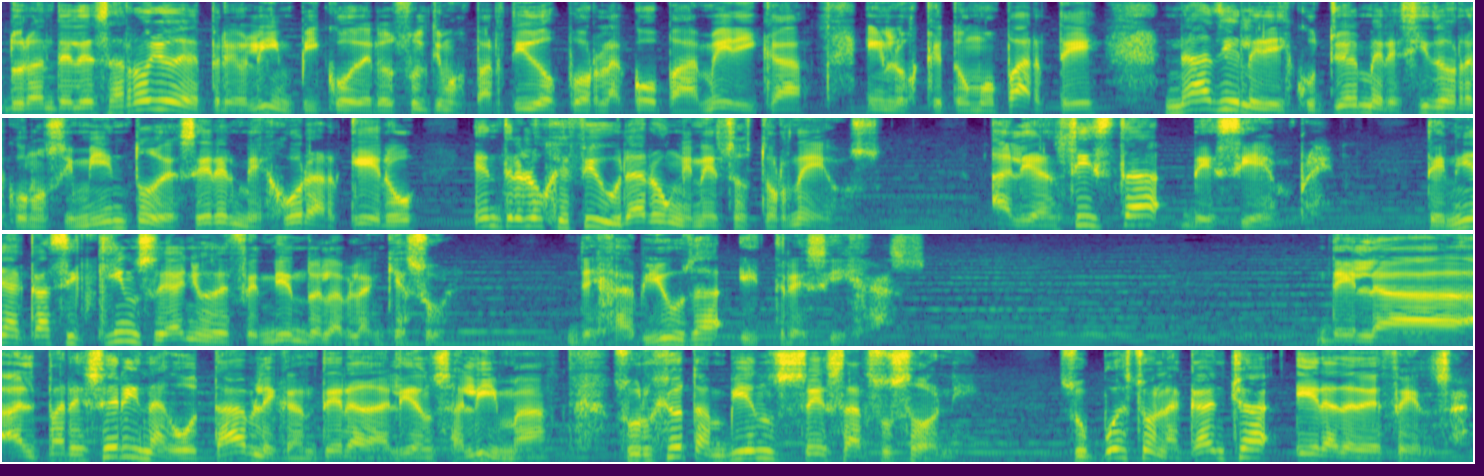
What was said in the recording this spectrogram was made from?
Durante el desarrollo del preolímpico de los últimos partidos por la Copa América, en los que tomó parte, nadie le discutió el merecido reconocimiento de ser el mejor arquero entre los que figuraron en esos torneos. Aliancista de siempre. Tenía casi 15 años defendiendo la blanquiazul. Deja viuda y tres hijas. De la, al parecer, inagotable cantera de Alianza Lima, surgió también César Susoni. Su puesto en la cancha era de defensa,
